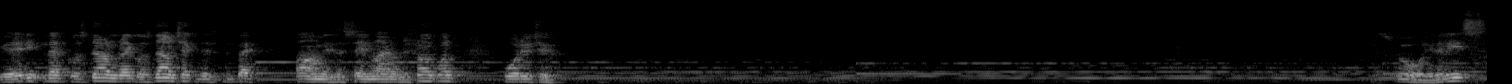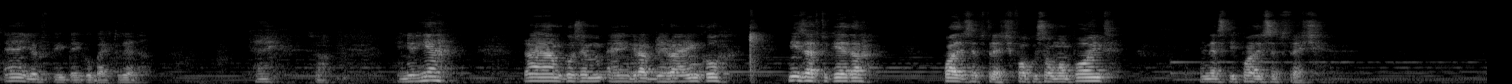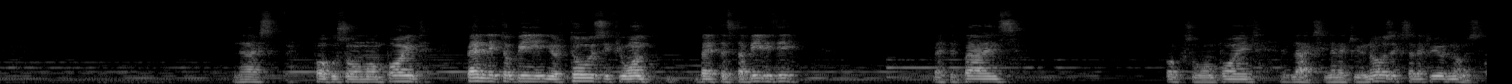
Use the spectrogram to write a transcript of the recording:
Ready? Left goes down, right goes down. Check the, the back arm is the same line of the front one. Warrior two. Slowly release and your feet they go back together. Okay, so and you're here. Right arm goes and, and grab the right ankle. Knees are together. Quadricep stretch. Focus on one point and that's the quadricep stretch. Relax, focus on one point. Bend little bit your toes if you want better stability, better balance. Focus on one point, relax. Inhale through your nose, exhale through your nose.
